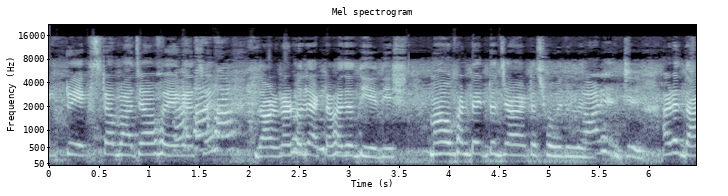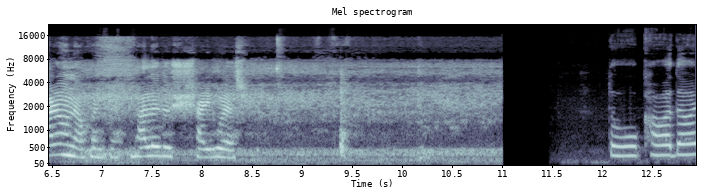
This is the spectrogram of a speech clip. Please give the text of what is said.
একটু এক্সট্রা ভাজা হয়ে গেছে। দরকার হলে একটা ভাজা দিয়ে দিস। মা ওখানটা একটু যাও একটা ছবি তুলে। আরে দাঁড়াও না ওখানটা। ভালো তো শাড়ি পরে আসো। তো খাওয়া দাওয়া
